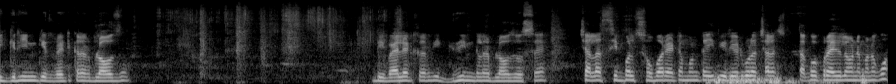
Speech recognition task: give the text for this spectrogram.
ఈ గ్రీన్కి రెడ్ కలర్ బ్లౌజ్. ఇది వైలెట్ కలర్కి గ్రీన్ కలర్ బ్లౌజ్ వస్తాయి. చాలా సింపుల్ సూపర్ ఐటమ్ ఉంటాయి. ఇది రేట్ కూడా చాలా తక్కువ ప్రైస్లో ఉన్నాయి మనకు.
